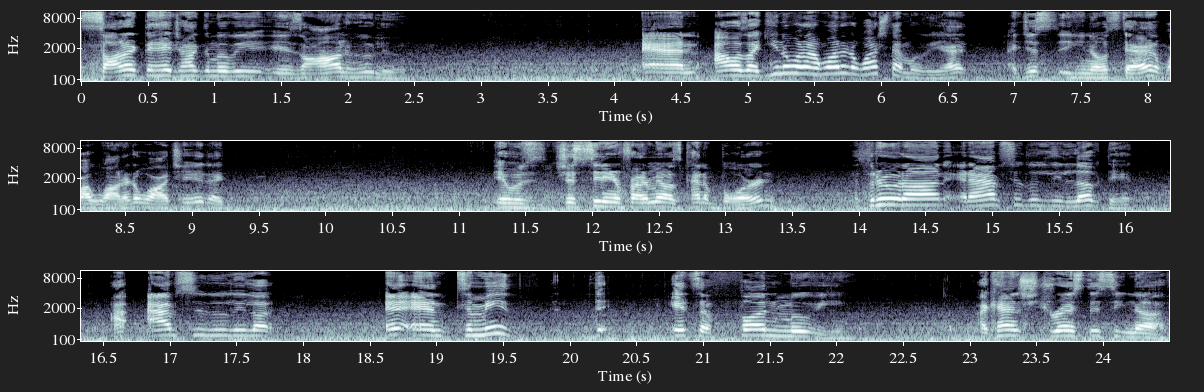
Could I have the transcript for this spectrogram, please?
Sonic the Hedgehog the movie is on Hulu. And I was like, you know what? I wanted to watch that movie. I, I just, you know, it's there. I wanted to watch it. I, it was just sitting in front of me. I was kind of bored. I threw it on and I absolutely loved it. I absolutely love and, and to me, th- it's a fun movie. I can't stress this enough.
